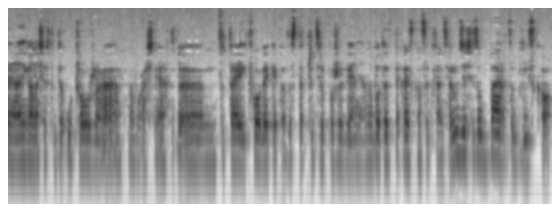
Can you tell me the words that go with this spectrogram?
Y, I one się wtedy uczą, że no właśnie, y, tutaj człowiek jako dostarczyciel pożywienia, no bo to taka jest konsekwencja. Ludzie siedzą bardzo blisko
